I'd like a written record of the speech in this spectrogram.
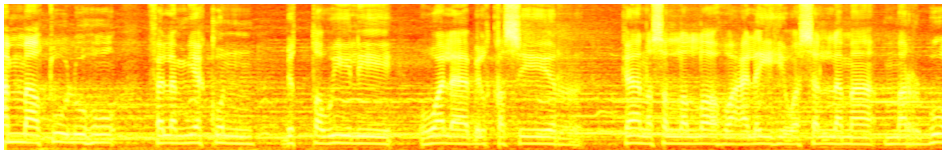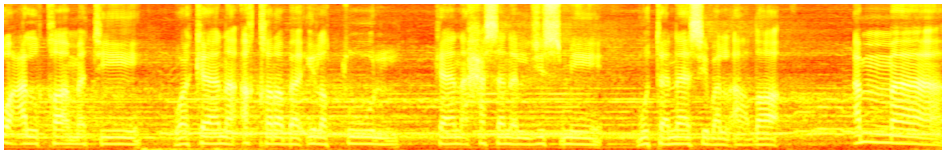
أما طوله فلم يكن بالطويل ولا بالقصير كان صلى الله عليه وسلم مربوع القامة وكان أقرب إلى الطول كان حسن الجسم متناسب الأعضاء. أما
